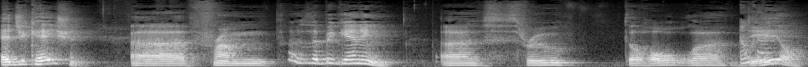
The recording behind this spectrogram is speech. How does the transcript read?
education uh, from the beginning uh, through the whole uh, Okay. deal.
